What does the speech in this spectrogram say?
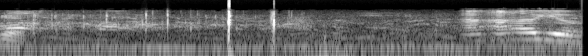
Good. I, I owe you.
